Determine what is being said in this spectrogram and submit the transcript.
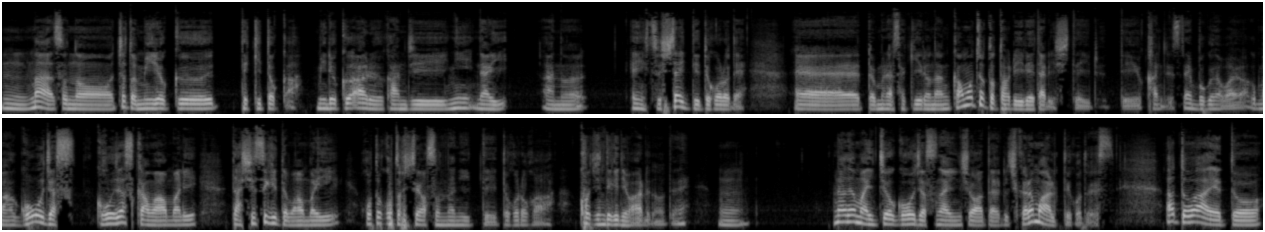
うん、まあその、ちょっと魅力的とか、魅力ある感じになり、あの、演出したいっていうところで、えー、っと、紫色なんかもちょっと取り入れたりしているっていう感じですね、僕の場合は。まあ、ゴージャス、ゴージャス感はあんまり出しすぎてもあんまり男としてはそんなにっていうところが個人的にはあるのでね。うん。なので、まあ一応ゴージャスな印象を与える力もあるっていうことです。あとは、えっと、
